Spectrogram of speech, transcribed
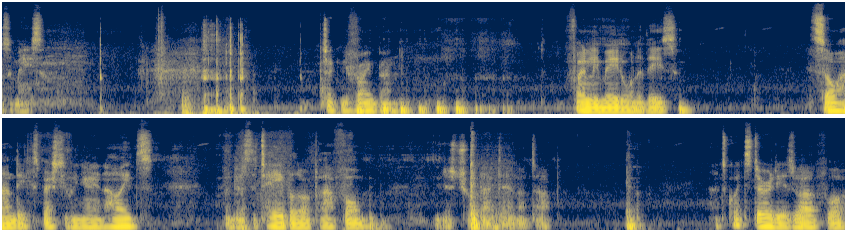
Was amazing. Check my frying pan. Finally made one of these. It's so handy, especially when you're in hides. and there's a table or a platform, you just throw that down on top. It's quite sturdy as well for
